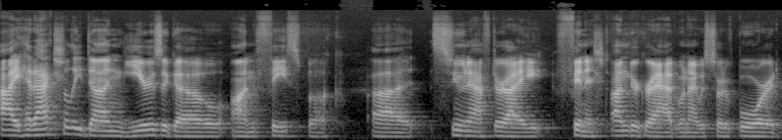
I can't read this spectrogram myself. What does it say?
I had actually done years ago on Facebook. Uh, soon after I finished undergrad, when I was sort of bored,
